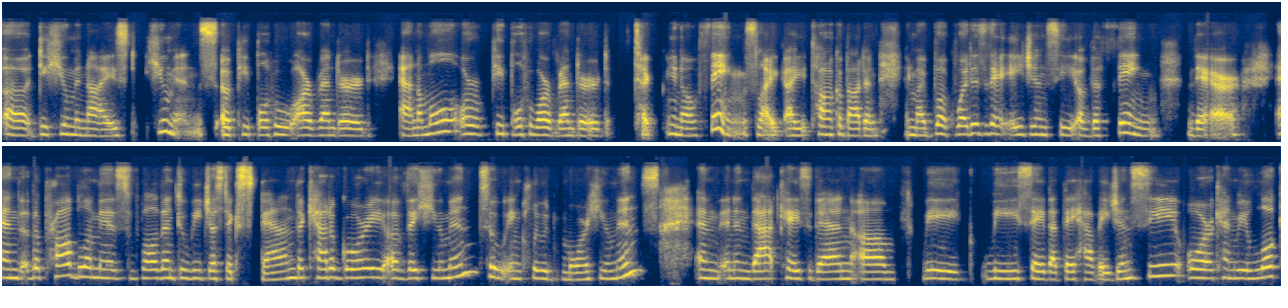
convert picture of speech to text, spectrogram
uh, dehumanized humans, uh, people who are rendered animal or people who are rendered tech, you know, things like I talk about in, in my book. What is the agency of the thing there? And the problem is, well, then do we just expand the category of the human to include more humans? And, and in that case, then um, we we say that they have agency, or can we look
